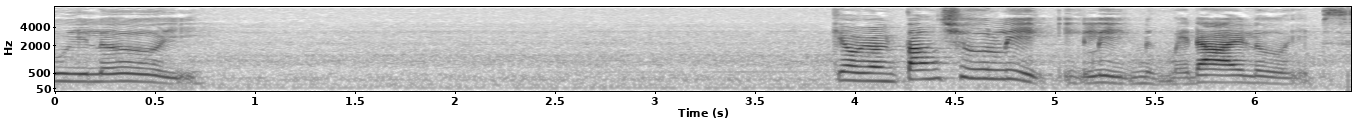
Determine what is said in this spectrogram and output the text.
ลุยเลย เกียวยังตั้งชื่อลีกอีกลีกหนึ่งไม่ได้เลย FC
